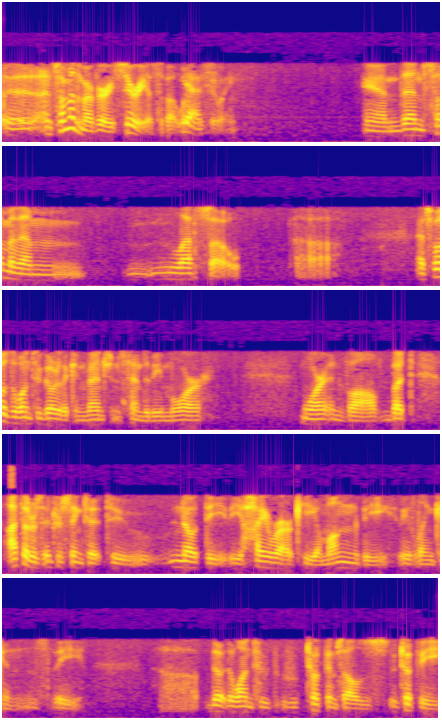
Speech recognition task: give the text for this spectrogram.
uh, and some of them are very serious about what yes. they're doing, and then some of them less so. Uh, I suppose the ones who go to the conventions tend to be more more involved. But I thought it was interesting to, to note the, the hierarchy among the, the Lincolns, the, uh, the the ones who, who took themselves who took the,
